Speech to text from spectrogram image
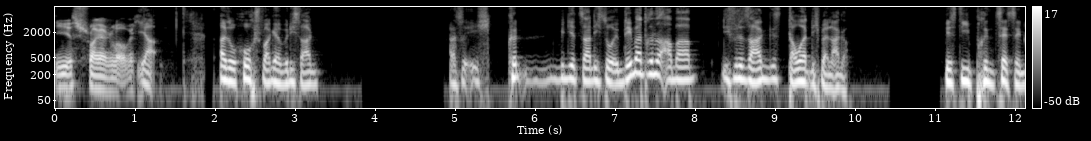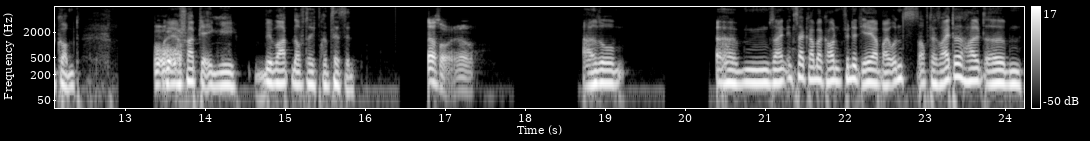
die ist schwanger, glaube ich. Ja. Also hochschwanger, würde ich sagen. Also ich könnt, bin jetzt da nicht so im Thema drin, aber ich würde sagen, es dauert nicht mehr lange. Bis die Prinzessin kommt. Weil er schreibt ja irgendwie, wir warten auf die Prinzessin. Achso, ja. Also, ähm, sein Instagram-Account findet ihr ja bei uns auf der Seite, halt ähm,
